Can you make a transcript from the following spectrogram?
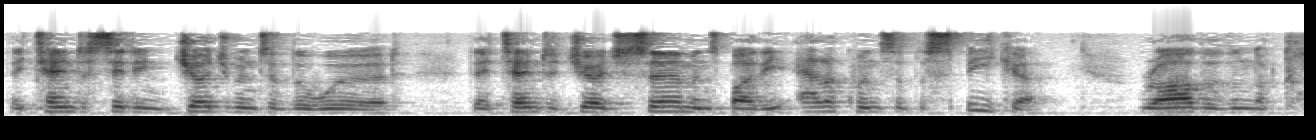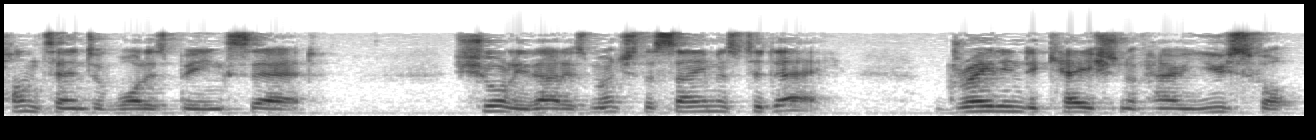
They tend to sit in judgment of the word. They tend to judge sermons by the eloquence of the speaker rather than the content of what is being said. Surely that is much the same as today. Great indication of how useful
